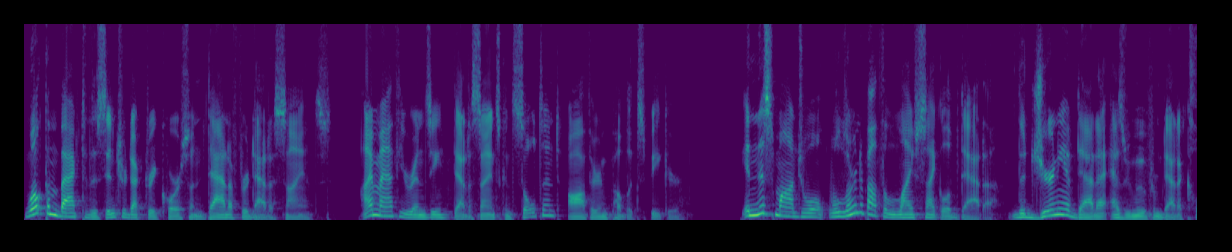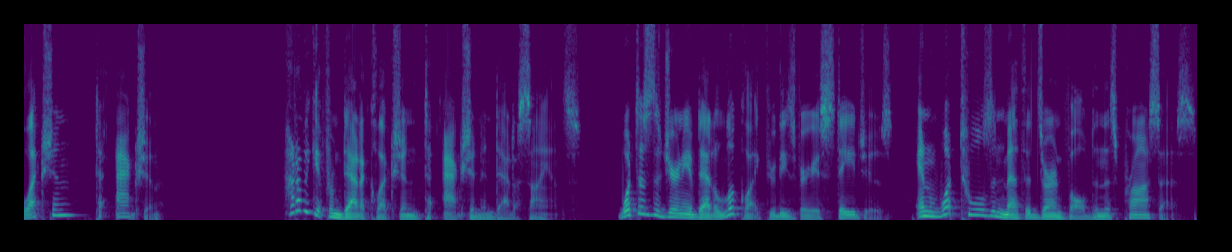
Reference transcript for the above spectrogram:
Welcome back to this introductory course on data for data science. I'm Matthew Renze, data science consultant, author, and public speaker. In this module, we'll learn about the life cycle of data, the journey of data as we move from data collection to action. How do we get from data collection to action in data science? What does the journey of data look like through these various stages? And what tools and methods are involved in this process?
